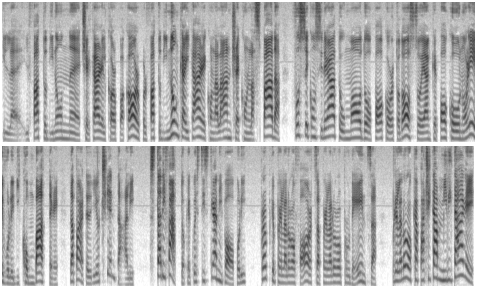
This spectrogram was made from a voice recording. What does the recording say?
il, il, fatto di non cercare il corpo a corpo, il fatto di non caricare con la lancia e con la spada fosse considerato un modo poco ortodosso e anche poco onorevole di combattere da parte degli occidentali, sta di fatto che questi strani popoli, proprio per la loro forza, per la loro prudenza, per la loro capacità militare,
